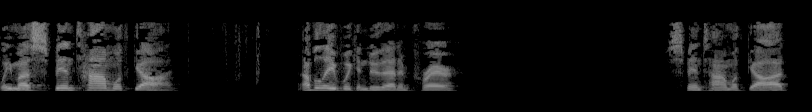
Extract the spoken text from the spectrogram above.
We must spend time with God. I believe we can do that in prayer. Spend time with God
